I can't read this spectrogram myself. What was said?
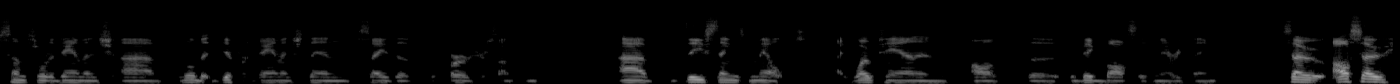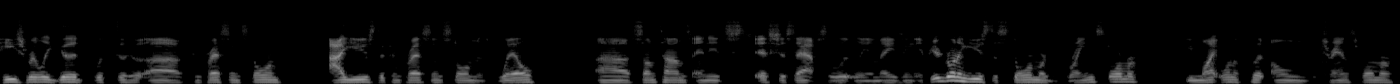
some sort of damage, uh, a little bit different damage than, say, the, the Purge or something. Uh, these things melt, like Wotan and all the, the big bosses and everything. So also he's really good with the uh, compressing storm. I use the compressing storm as well uh, sometimes, and it's it's just absolutely amazing. If you're going to use the storm or the brainstormer, you might want to put on the transformer.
